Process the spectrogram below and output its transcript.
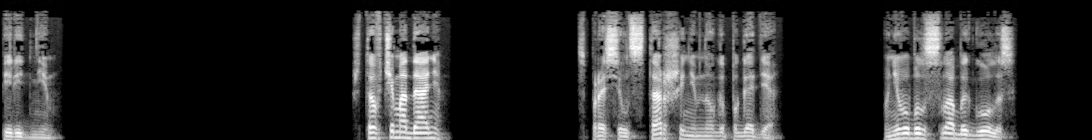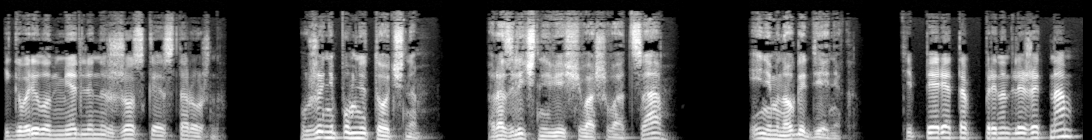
перед ним. «Что в чемодане?» — спросил старший, немного погодя. У него был слабый голос, и говорил он медленно, жестко и осторожно. «Уже не помню точно. Различные вещи вашего отца и немного денег». «Теперь это принадлежит нам?»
